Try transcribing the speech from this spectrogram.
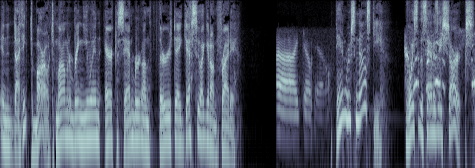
and I think tomorrow. Tomorrow I'm going to bring you in Erica Sandberg on Thursday. Guess who I get on Friday? Uh, I don't know. Dan Rusanowsky, voice of the San Jose Sharks. Hey,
